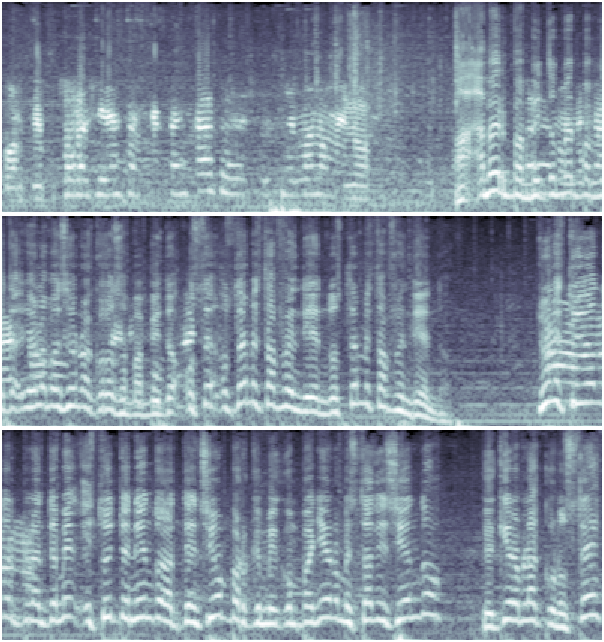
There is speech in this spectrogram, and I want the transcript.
Porque pues, ahora sí es el que está en casa. Es mi hermano menor. Ah, a ver, papito, a ver, papito, yo le voy a decir una cosa, papito. Usted, usted me está ofendiendo, usted me está ofendiendo. Yo le estoy dando el planteamiento, estoy teniendo la atención porque mi compañero me está diciendo que quiere hablar con usted,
